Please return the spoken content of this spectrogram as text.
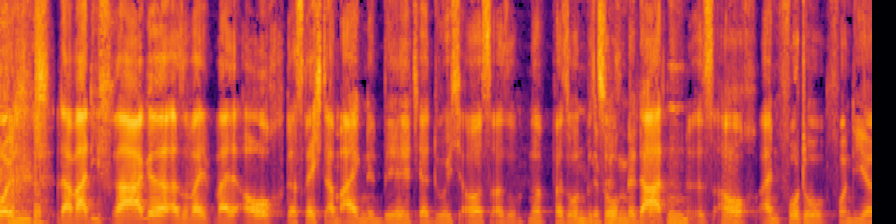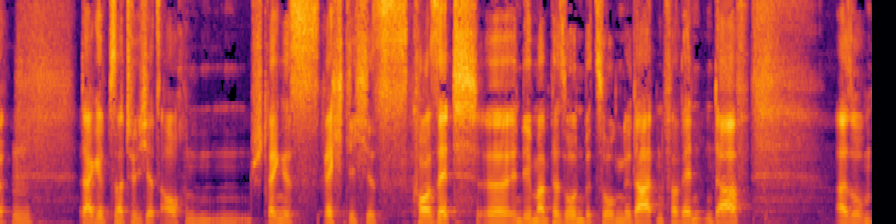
Und da war die Frage, also weil, weil auch das Recht am eigenen Bild ja durchaus, also ne, personenbezogene Daten ist auch ein Foto von dir. Mhm. Da gibt's natürlich jetzt auch ein, ein strenges rechtliches Korsett, äh, in dem man personenbezogene Daten verwenden darf. Also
